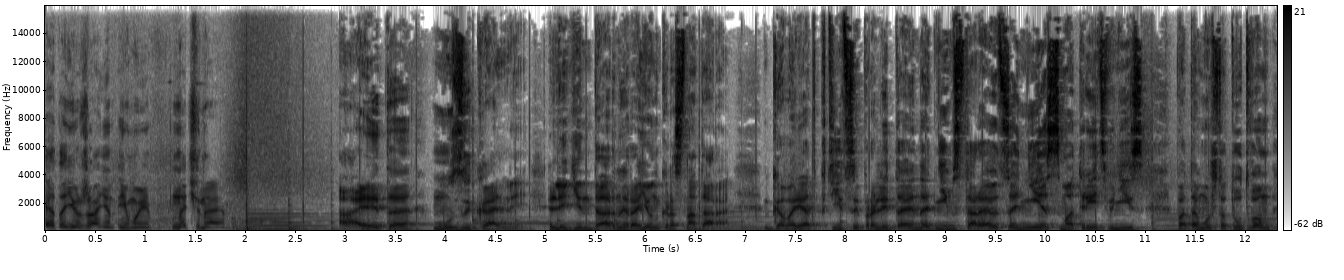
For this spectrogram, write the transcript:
Это Южанин, и мы начинаем. А это музыкальный, легендарный район Краснодара. Говорят, птицы, пролетая над ним, стараются не смотреть вниз, потому что тут вам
